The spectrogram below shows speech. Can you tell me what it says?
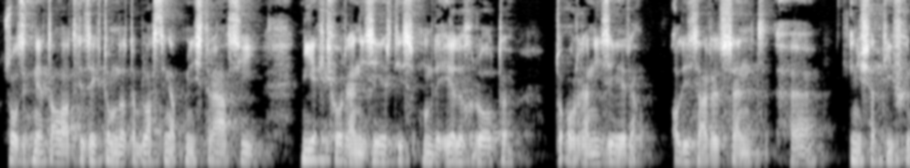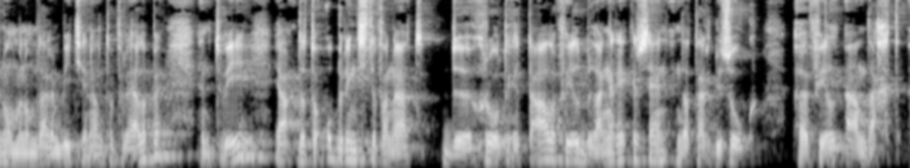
zoals ik net al had gezegd, omdat de belastingadministratie niet echt georganiseerd is om de hele grote te organiseren. Al is daar recent uh, initiatief genomen om daar een beetje aan te verhelpen. En twee, ja, dat de opbrengsten vanuit de grote getalen veel belangrijker zijn en dat daar dus ook uh, veel aandacht uh,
